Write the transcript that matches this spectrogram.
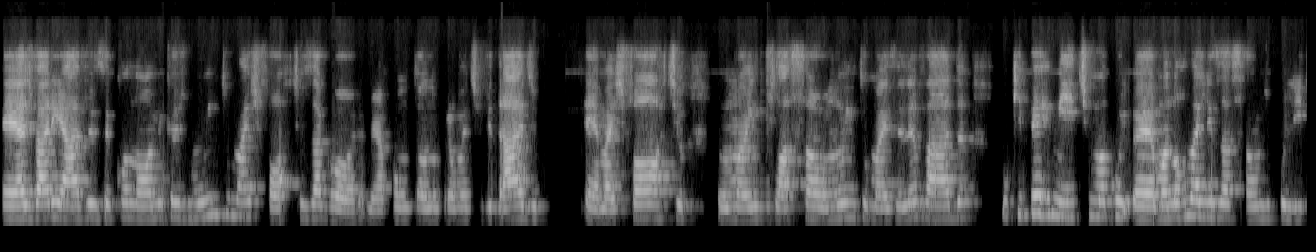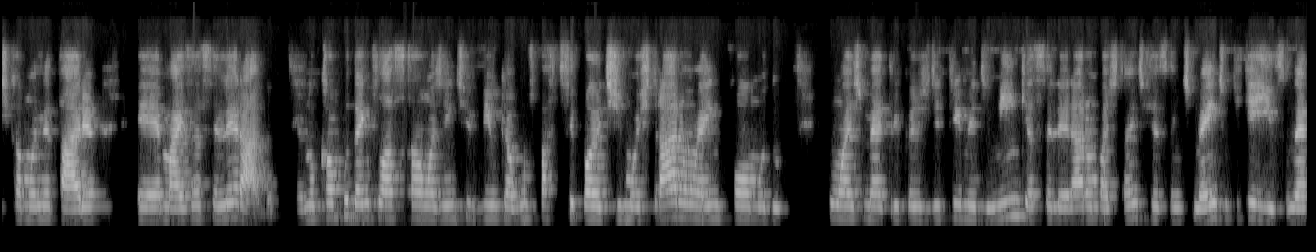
é, as variáveis econômicas muito mais fortes agora, né? apontando para uma atividade é, mais forte, uma inflação muito mais elevada, o que permite uma, é, uma normalização de política monetária é, mais acelerada. No campo da inflação, a gente viu que alguns participantes mostraram é, incômodo com as métricas de TRIMEDMIN, que aceleraram bastante recentemente. O que, que, é isso? Né?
